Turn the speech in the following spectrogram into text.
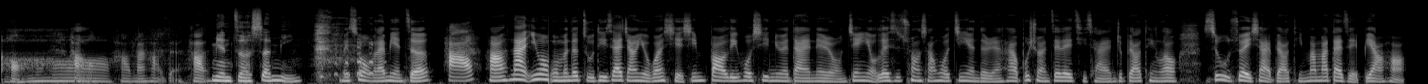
哦。好好，蛮好的，好，免责声明，没错，我们来免责。好好，那因为我们的主题在讲有关血腥暴力或性虐待的内容，建议有类似创伤或经验的人，还有不喜欢这类题材的人就不要听喽。十五岁以下也不要听，妈妈带着也不要哈。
